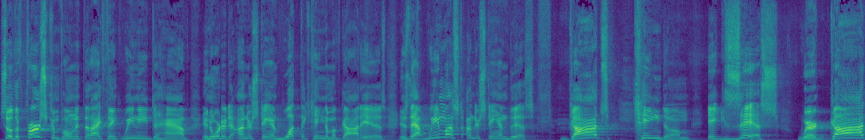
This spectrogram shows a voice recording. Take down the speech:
So, the first component that I think we need to have in order to understand what the kingdom of God is, is that we must understand this God's kingdom exists where God,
